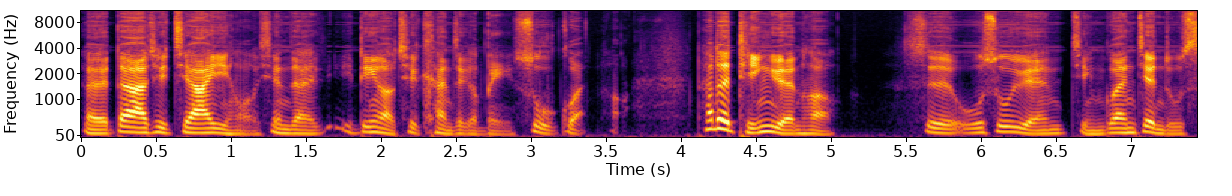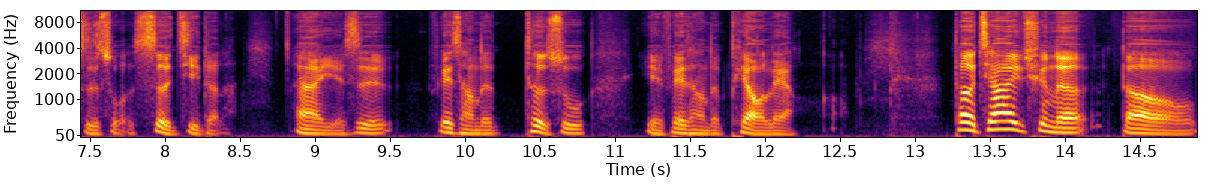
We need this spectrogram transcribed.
呃，大家去嘉义哦，现在一定要去看这个美术馆哈。它的庭园哈是吴淑园景观建筑师所设计的了，啊，也是非常的特殊，也非常的漂亮。到嘉义去呢，到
